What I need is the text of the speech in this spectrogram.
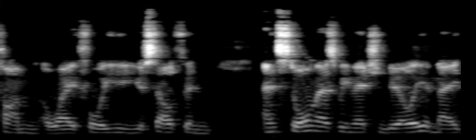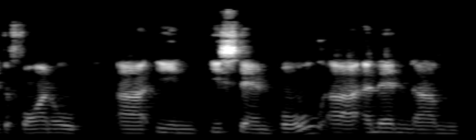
time away for you yourself and and Storm, as we mentioned earlier, made the final uh, in Istanbul, uh, and then um,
